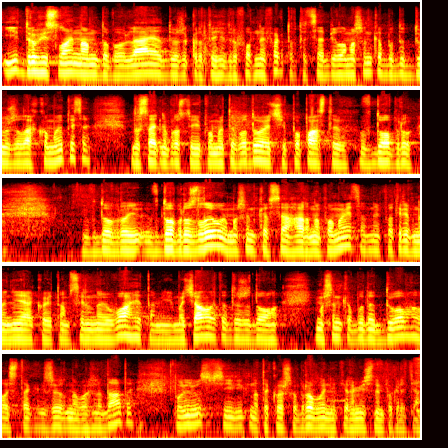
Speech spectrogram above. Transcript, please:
І другий слой нам додає дуже крутий гідрофобний ефект. Тобто ця біла машинка буде дуже легко митися. Достатньо просто її помити водою чи попасти в добру в добру, в добру зливу, і машинка вся гарно помиється, не потрібно ніякої там сильної уваги, там її мочалити дуже довго. І машинка буде довго, ось так як жирно виглядати. Плюс всі вікна також оброблені керамічним покриттям.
